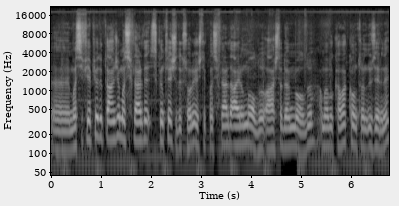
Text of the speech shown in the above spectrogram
E, masif yapıyorduk daha önce. Masiflerde sıkıntı yaşadık, sorun yaşadık. Masiflerde ayrılma oldu, ağaçta dönme oldu. Ama bu kavak kontrolünün üzerine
